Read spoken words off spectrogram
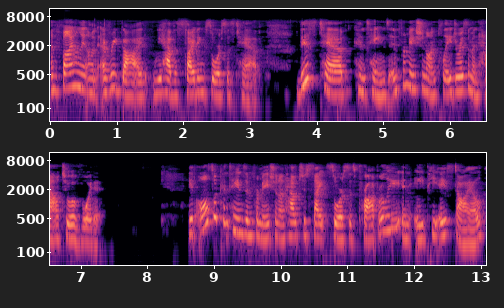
And finally, on every guide, we have a Citing Sources tab. This tab contains information on plagiarism and how to avoid it. It also contains information on how to cite sources properly in APA style,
